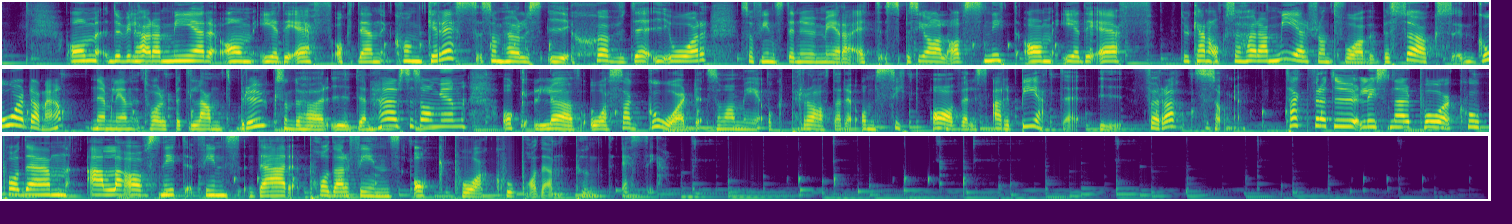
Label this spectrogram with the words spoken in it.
Om du vill höra mer om EDF och den kongress som hölls i Skövde i år så finns det numera ett specialavsnitt om EDF. Du kan också höra mer från två av besöksgårdarna, nämligen Torpet Lantbruk som du hör i den här säsongen och Lövåsa Gård som var med och pratade om sitt avelsarbete i förra säsongen. Tack för att du lyssnar på Kopodden. Alla avsnitt finns där poddar finns och på kopodden.se.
